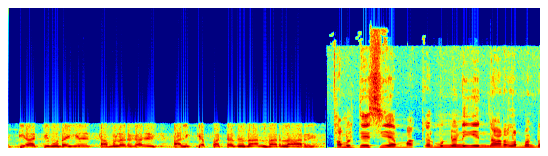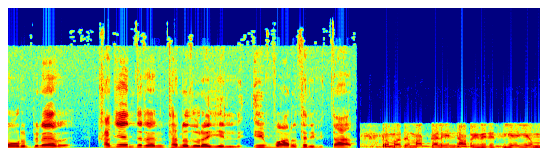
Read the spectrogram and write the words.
ஒட்டியாட்சி முறையில் தமிழர்கள் அளிக்கப்பட்டதுதான் வரலாறு. தமிழ் தேசிய மக்கள் முன்னணியின் நாடாளுமன்ற உறுப்பினர் கஜேந்திரன் தனதுரையில் இவ்வாறு தெரிவித்தார். எமது மக்களின் அபிவிருத்தியையும்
